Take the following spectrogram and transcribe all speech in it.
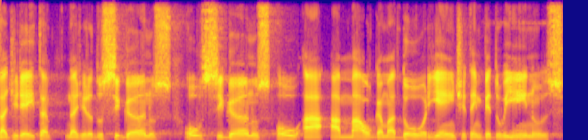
da direita, na gira dos ciganos, ou ciganos, ou a amálgama do Oriente, tem beduínos,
